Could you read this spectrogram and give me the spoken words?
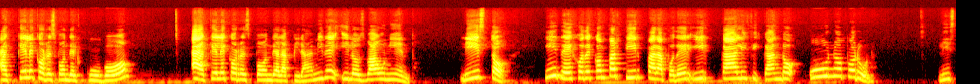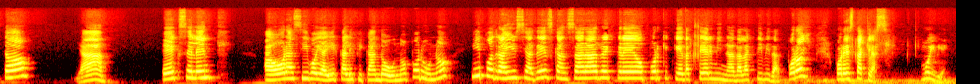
a qué le corresponde el cubo, a qué le corresponde a la pirámide y los va uniendo. Listo. Y dejo de compartir para poder ir calificando uno por uno. ¿Listo? Ya. Excelente. Ahora sí voy a ir calificando uno por uno y podrá irse a descansar a recreo porque queda terminada la actividad por hoy, por esta clase. Muy bien.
